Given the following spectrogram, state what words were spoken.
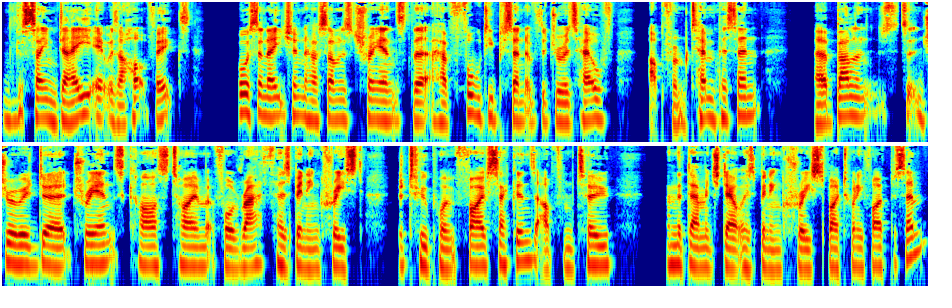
the same day. It was a hot fix. Force of Ancient have summons treants that have 40% of the druid's health up from 10%. Uh, balanced Druid uh, Treants cast time for Wrath has been increased to 2.5 seconds, up from 2, and the damage dealt has been increased by 25%.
